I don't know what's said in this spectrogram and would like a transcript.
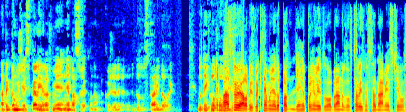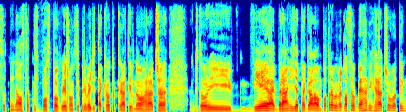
napriek tomu, že je skvelý hráč, mne nepasuje ku nám akože do zostavy do hry do tej klopovej. Pasuje, ale my sme k nemu nedoplnili tú obranu, zostali sme sa na mieste v ostatných, na ostatných postoch. Vieš, on si privedie takéhoto kreatívneho hráča, ktorý vie aj brániť a tak, ale on potrebuje vedľa seba behavých hráčov a tých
